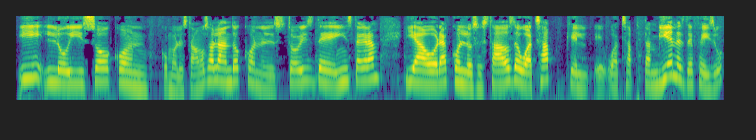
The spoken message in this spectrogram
y lo hizo con, como lo estábamos hablando, con el stories de Instagram y ahora con los estados de WhatsApp, que el eh, WhatsApp también es de Facebook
